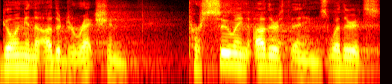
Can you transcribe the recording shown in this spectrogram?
going in the other direction, pursuing other things, whether it's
